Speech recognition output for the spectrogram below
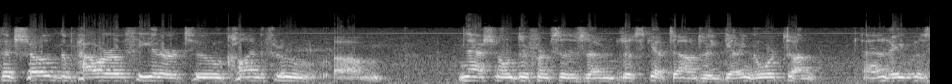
that showed the power of theater to climb through um, national differences and just get down to getting the work done. And he was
